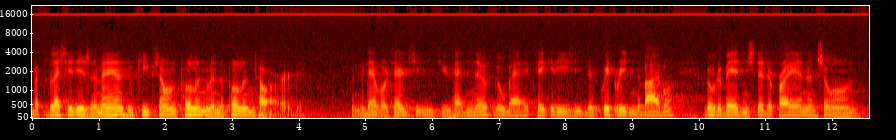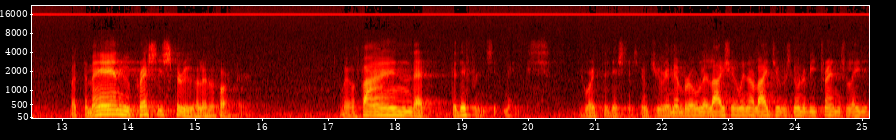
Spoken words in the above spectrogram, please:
But blessed is the man who keeps on pulling when the pulling's hard. When the devil tells you that you've had enough, go back, take it easy, quit reading the Bible, go to bed instead of praying, and so on. But the man who presses through a little further will find that the difference it makes is worth the distance. Don't you remember old Elisha when Elijah was going to be translated?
